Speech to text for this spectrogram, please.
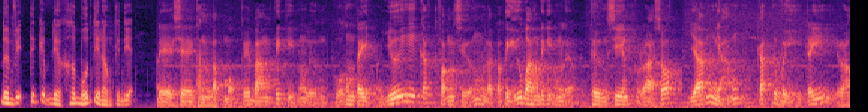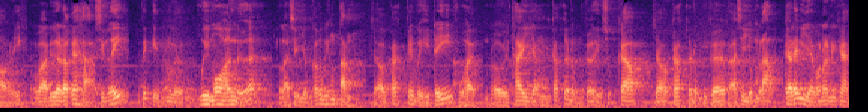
đơn vị tiết kiệm được hơn 4 tỷ đồng tiền điện. DEC thành lập một cái ban tiết kiệm năng lượng của công ty. Dưới các phân xưởng là có tiểu ban tiết kiệm năng lượng, thường xuyên rà soát dán nhãn các cái vị trí rò rỉ và đưa ra cái hạ xử lý tiết kiệm năng lượng. Quy mô hơn nữa là sử dụng các cái biến tầng cho các cái vị trí phù hợp, rồi thay dần các cái động cơ hiệu suất cao cho các cái động cơ đã sử dụng lao cho đến bây giờ còn đang triển khai.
